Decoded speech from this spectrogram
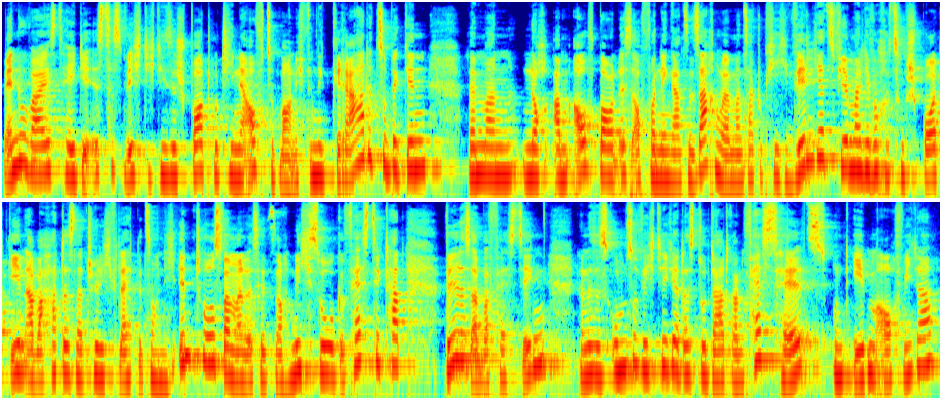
Wenn du weißt, hey, dir ist es wichtig, diese Sportroutine aufzubauen. Ich finde gerade zu Beginn, wenn man noch am Aufbauen ist, auch von den ganzen Sachen, weil man sagt, okay, ich will jetzt viermal die Woche zum Sport gehen, aber hat das natürlich vielleicht jetzt noch nicht intus, weil man das jetzt noch nicht so gefestigt hat, will das aber festigen, dann ist es umso wichtiger, dass du daran festhältst und eben auch wieder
